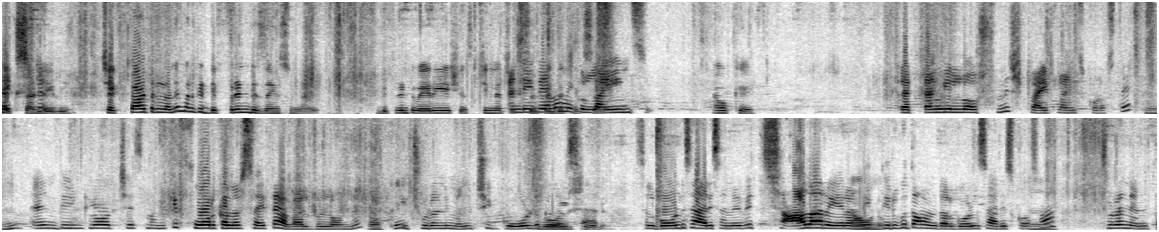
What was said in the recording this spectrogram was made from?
చెక్స్ అండి ఇది చెక్ ప్యాటర్న్లోనే మనకి డిఫరెంట్ డిజైన్స్ ఉన్నాయి. డిఫరెంట్ వేరియేషన్స్ చిన్న చెక్స్ లైన్స్ ఓకే రెక్టాంగిల్లో వస్తుంది స్ట్రైట్ లైన్స్ కూడా వస్తాయి. అండ్ దీంట్లో వచ్చేసి మనకి ఫోర్ కలర్స్ అయితే అవైలబుల్లో ఉన్నాయి ఇది చూడండి మంచి గోల్డ్ గోల్డ్. షేడ్ అసలు గోల్డ్ శారీస్ అనేవి చాలా రేర్ అండి. తిరుగుతూ ఉంటారు గోల్డ్ శారీస్ కోసం. చూడండి ఎంత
